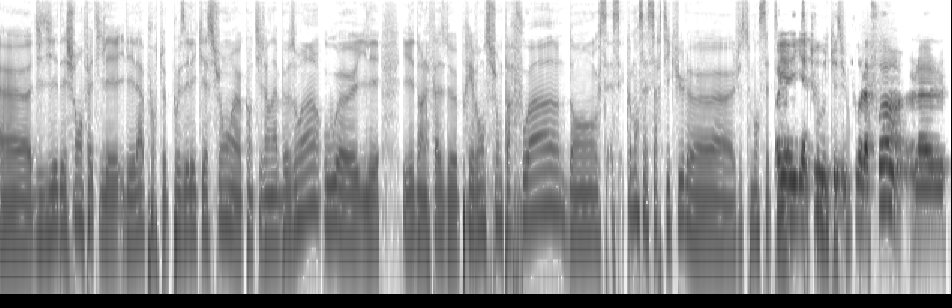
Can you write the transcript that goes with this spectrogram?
Didier Deschamps, en fait, il est, il est là pour te poser les questions quand il en a besoin ou il, est, il est dans la phase de prévention parfois dans... Comment ça s'articule justement cette, Il y a, tout, tout, à la fois. le,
